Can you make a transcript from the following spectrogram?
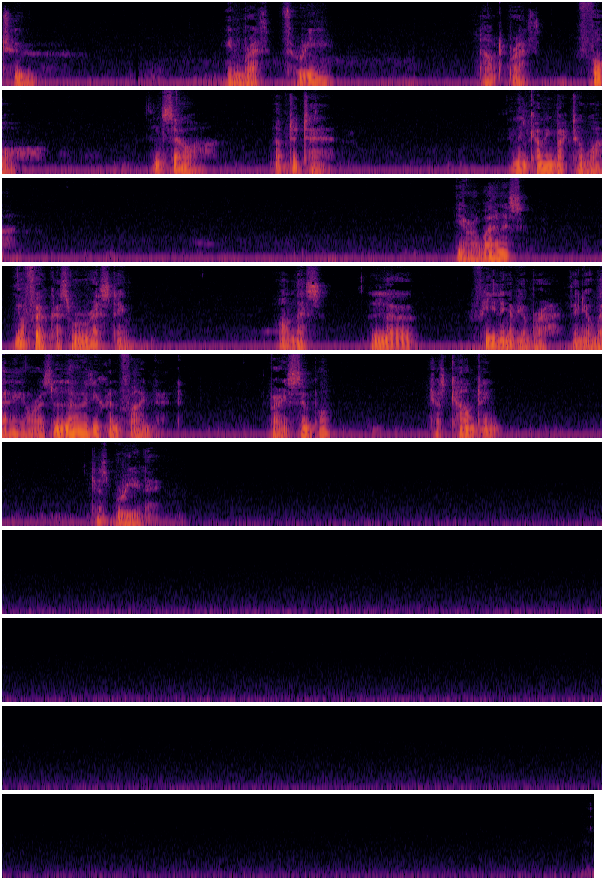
two, in breath three, out breath four, and so on, up to ten, and then coming back to one. Your awareness, your focus resting on this low feeling of your breath in your belly or as low as you can find it. Very simple, just counting, just breathing.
